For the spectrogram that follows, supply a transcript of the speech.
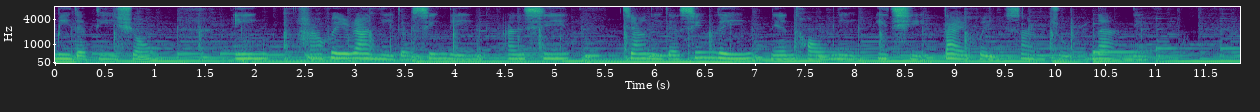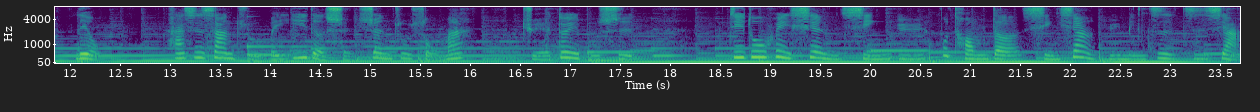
密的弟兄，因他会让你的心灵安息，将你的心灵连同你一起带回上主那里。六，他是上主唯一的神圣助手吗？绝对不是。基督会现形于不同的形象与名字之下，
